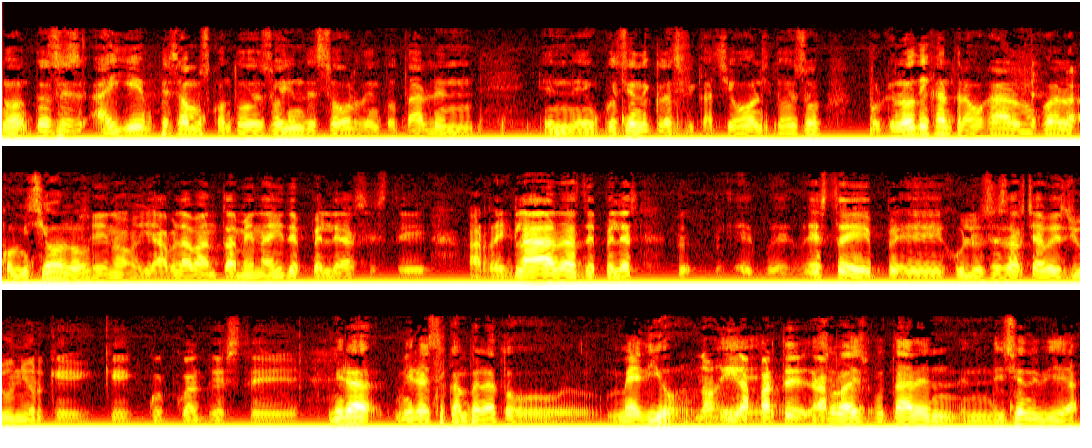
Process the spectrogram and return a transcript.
¿no? Entonces ahí empezamos con todo eso, hay un desorden total en, en, en cuestión de clasificación y todo eso, porque no dejan trabajar a lo mejor a la comisión, ¿no? Sí, ¿no? Y hablaban también ahí de peleas este, arregladas, de peleas... este eh, Julio César Chávez Jr. que, que cu- cu- este Mira, mira este campeonato medio. No, y aparte- se va a disputar en, en edición dividida.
